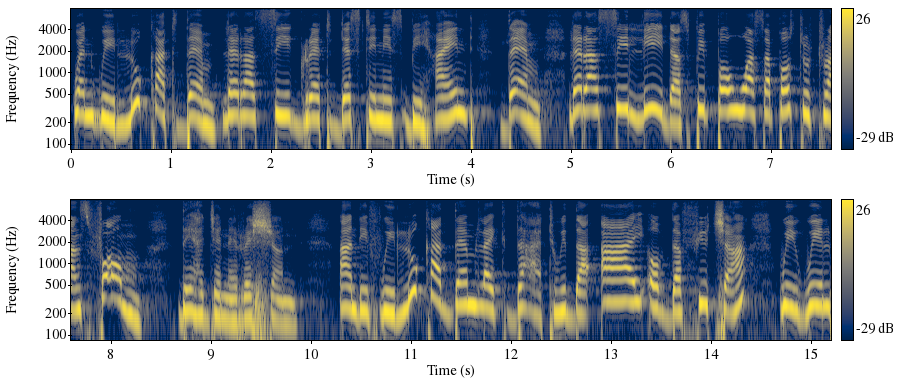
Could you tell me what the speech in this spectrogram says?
When we look at them, let us see great destinies behind them. Let us see leaders, people who are supposed to transform their generation. And if we look at them like that, with the eye of the future, we will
